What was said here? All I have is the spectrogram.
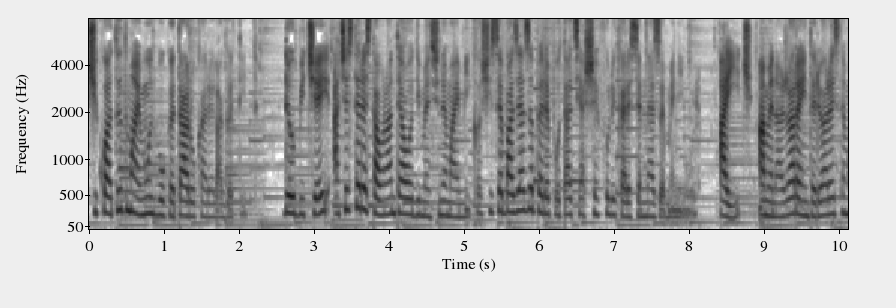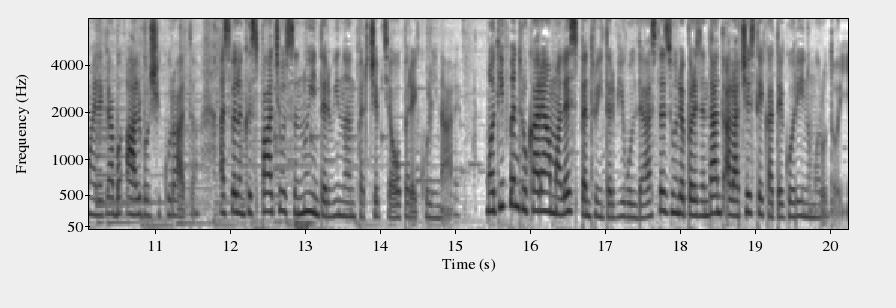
și cu atât mai mult bucătarul care l-a gătit. De obicei, aceste restaurante au o dimensiune mai mică și se bazează pe reputația șefului care semnează meniul. Aici, amenajarea interioară este mai degrabă albă și curată, astfel încât spațiul să nu intervină în percepția operei culinare. Motiv pentru care am ales pentru interviul de astăzi un reprezentant al acestei categorii numărul 2.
